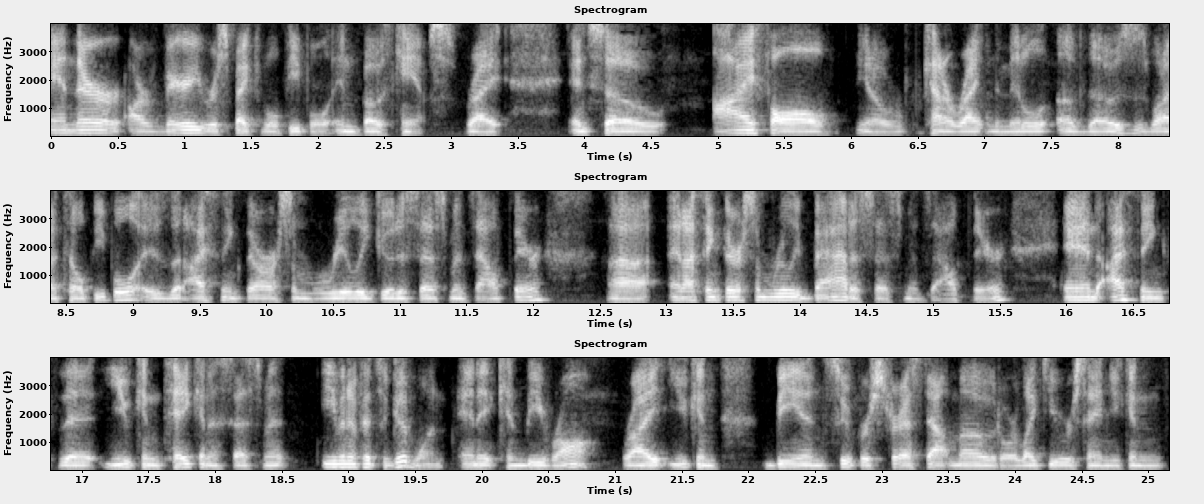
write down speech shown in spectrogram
and there are very respectable people in both camps, right? And so I fall, you know, kind of right in the middle of those. Is what I tell people is that I think there are some really good assessments out there, uh, and I think there are some really bad assessments out there, and I think that you can take an assessment even if it's a good one, and it can be wrong right? You can be in super stressed out mode, or like you were saying, you can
